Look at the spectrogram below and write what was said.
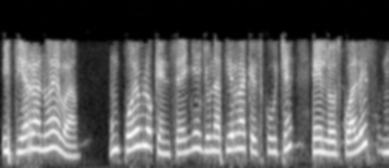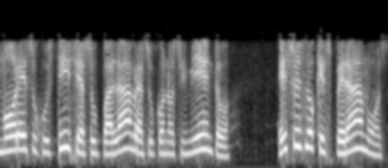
y tierra nueva, un pueblo que enseñe y una tierra que escuche, en los cuales more su justicia, su palabra, su conocimiento. Eso es lo que esperamos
